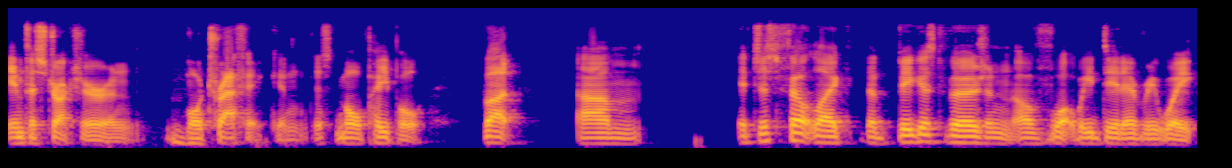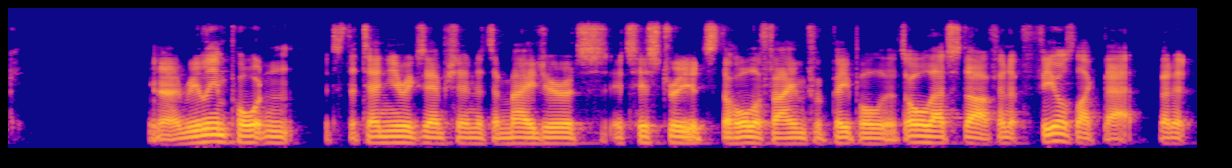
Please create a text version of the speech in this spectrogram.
infrastructure and mm-hmm. more traffic and just more people. But um, it just felt like the biggest version of what we did every week you know, really important. It's the 10 year exemption. It's a major. It's it's history. It's the Hall of Fame for people. It's all that stuff, and it feels like that. But it,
